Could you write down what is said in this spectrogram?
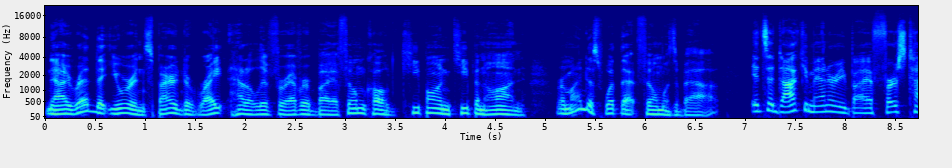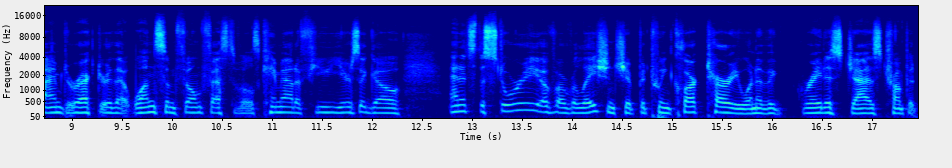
Now, I read that you were inspired to write How to Live Forever by a film called Keep On Keeping On. Remind us what that film was about. It's a documentary by a first time director that won some film festivals, came out a few years ago. And it's the story of a relationship between Clark Terry, one of the greatest jazz trumpet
